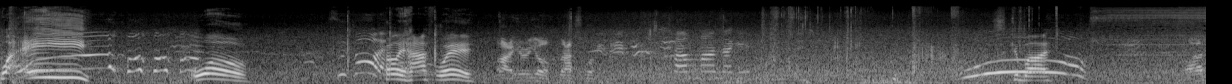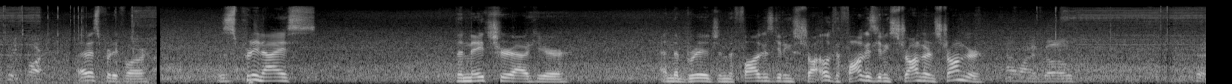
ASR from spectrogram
What? Hey! Whoa! Probably halfway. All right, here we go. Last one. Goodbye. That's pretty far. That is pretty far. This is pretty nice. The nature out here and the bridge and the fog is getting strong. Look, the fog is getting stronger and stronger. I want to go to the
